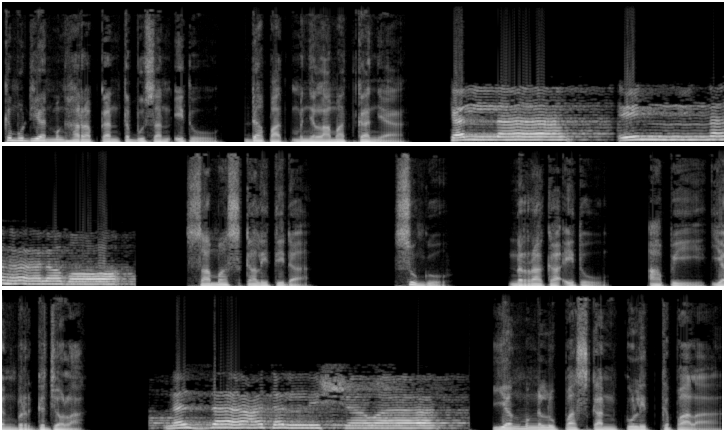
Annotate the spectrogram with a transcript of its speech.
kemudian mengharapkan tebusan itu dapat menyelamatkannya. Sama sekali tidak. Sungguh, neraka itu api yang bergejolak. Yang mengelupaskan kulit kepala.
